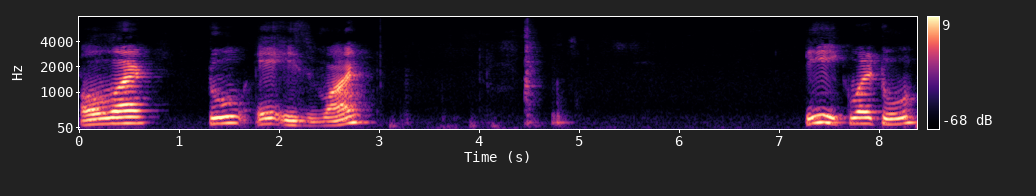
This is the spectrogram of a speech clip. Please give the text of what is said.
over 2a is 1 equal to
